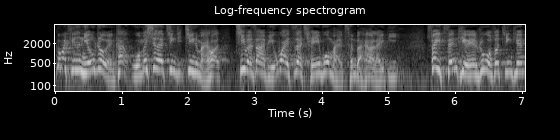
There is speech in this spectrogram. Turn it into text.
各位，其实你用肉眼看，我们现在进进去买的话，基本上比外资在前一波买的成本还要来低。所以整体而言，如果说今天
